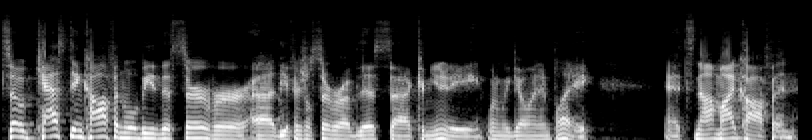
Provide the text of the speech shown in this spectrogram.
So casting coffin will be the server, uh, the official server of this uh, community when we go in and play. And it's not my coffin.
